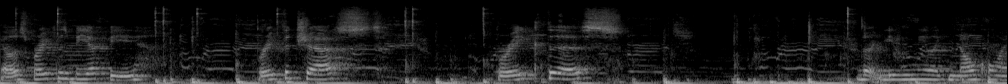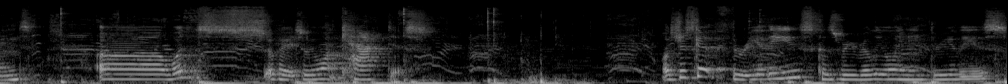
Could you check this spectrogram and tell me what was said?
Yeah, let's break this BFB. Break the chest break this. That giving me like no coins. Uh, what's, okay, so we want cactus. Let's just get three of these, because we really only need three of these.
